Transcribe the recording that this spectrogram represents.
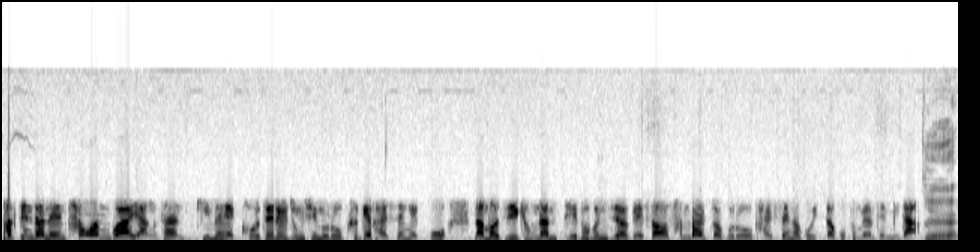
확진자는 창원과 양산, 김해, 거제를 중심으로 크게 발생했고 나머지 경남 대부분 지역에서 산발적으로 발생하고 있다고 보면 됩니다. 예.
